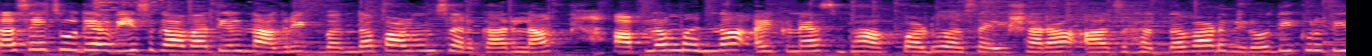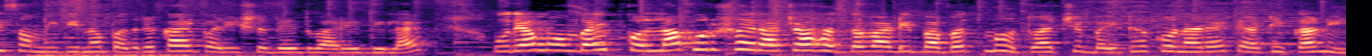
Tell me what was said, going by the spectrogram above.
तसेच उद्या वीस गावातील नागरिक बंद पाळून सरकारला आपलं म्हणणं ऐकण्यास भाग पाडू असा इशारा आज हद्दवाढ विरोधी कृती समितीनं पत्रकार परिषदेद्वारे दिलाय. उद्या मुंबईत कोल्हापूर शहराच्या हद्दवाढीबाबत महत्वाची बैठक होणार आहे. त्या ठिकाणी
